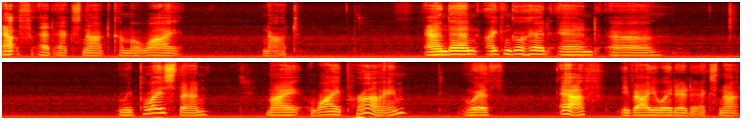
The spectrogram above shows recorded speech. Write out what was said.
f at x naught comma y naught. And then I can go ahead and uh, replace then my y prime with f evaluated at x naught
